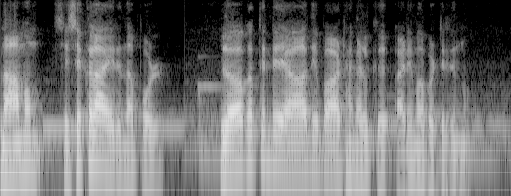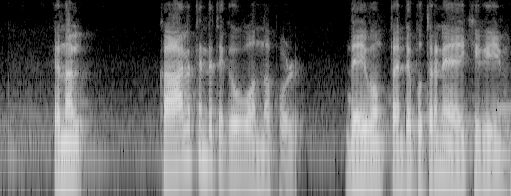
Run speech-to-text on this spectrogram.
നാമം ശിശുക്കളായിരുന്നപ്പോൾ ലോകത്തിന്റെ ആദ്യ പാഠങ്ങൾക്ക് അടിമപ്പെട്ടിരുന്നു. എന്നാൽ കാലത്തിന്റെ തികവ് വന്നപ്പോൾ ദൈവം തന്റെ പുത്രനെ അയക്കുകയും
